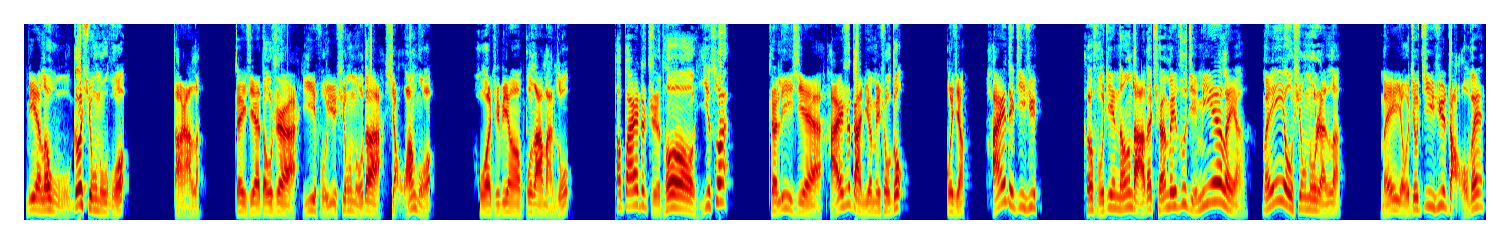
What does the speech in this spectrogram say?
灭了五个匈奴国。当然了，这些都是依附于匈奴的小王国。霍去病不咋满足，他掰着指头一算，这利息还是感觉没收够，不行，还得继续。可附近能打的全被自己灭了呀，没有匈奴人了，没有就继续找呗。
